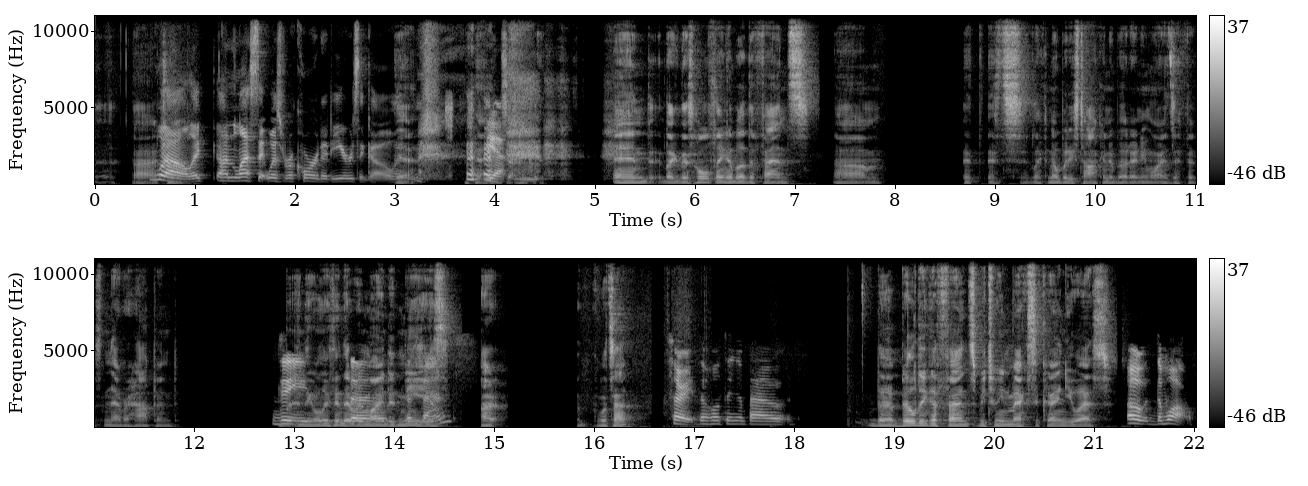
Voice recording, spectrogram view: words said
Uh, Trump. Well, like, unless it was recorded years ago. Yeah. and- Yeah, Yeah. exactly. And like this whole thing about the fence, um, it, it's like nobody's talking about it anymore, as if it's never happened. The, and the only thing that the- reminded me is, uh, what's that? sorry, the whole thing about The building a fence between Mexico and U.S. oh the wall.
